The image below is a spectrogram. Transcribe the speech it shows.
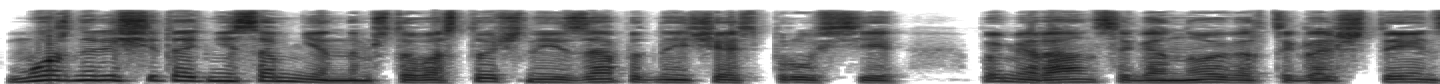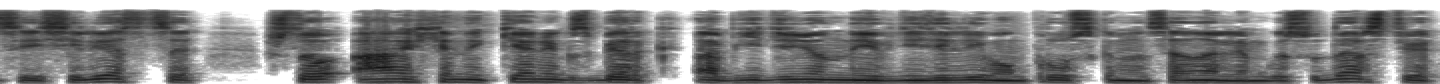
Можно ли считать несомненным, что восточная и западная часть Пруссии, померанцы, ганноверцы, гольштейнцы и селесцы, что Ахен и Кёнигсберг, объединенные в неделимом прусском национальном государстве,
